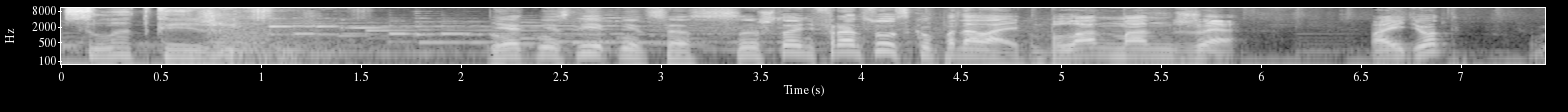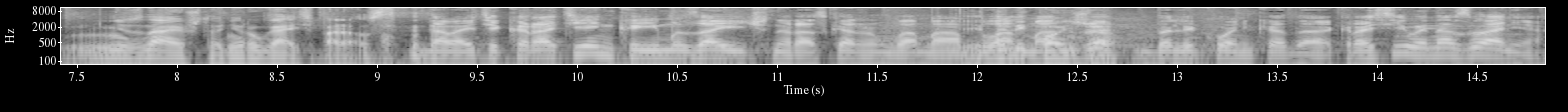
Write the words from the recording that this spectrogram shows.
Сладкая жизнь. Нет, не слипнется. С- Что-нибудь французского подавай. Блан-манже. Пойдет? Не знаю что, не ругайте, пожалуйста. Давайте коротенько и мозаично расскажем вам о блан-манже. Далеконько, да. Красивое название.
